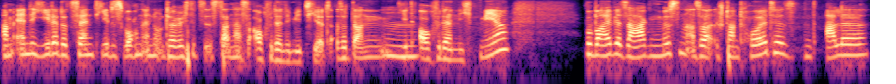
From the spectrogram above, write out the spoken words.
am Ende jeder Dozent jedes Wochenende unterrichtet, ist dann das auch wieder limitiert. Also dann mhm. geht auch wieder nicht mehr. Wobei wir sagen müssen, also Stand heute sind alle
